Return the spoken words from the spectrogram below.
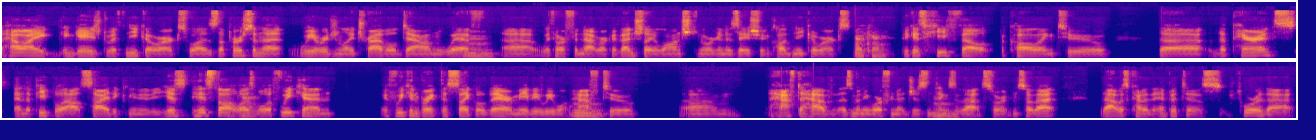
how I engaged with Nica Works was the person that we originally traveled down with mm. uh, with Orphan Network. Eventually, launched an organization called Nica Works. Okay, because he felt a calling to the the parents and the people outside the community. His his thought okay. was, well, if we can if we can break the cycle there, maybe we won't mm. have to um, have to have as many orphanages and things mm. of that sort. And so that that was kind of the impetus for that.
